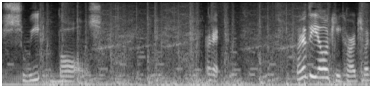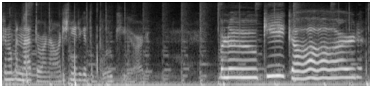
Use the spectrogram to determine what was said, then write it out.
Sweet balls. Okay. I got the yellow key card, so I can open that door now. I just need to get the blue key card. Blue key card.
